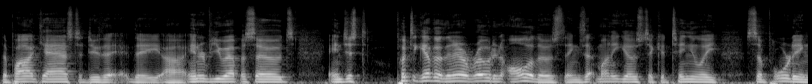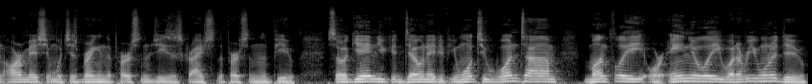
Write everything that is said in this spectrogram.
the podcast, to do the the uh, interview episodes, and just put together the narrow road and all of those things. That money goes to continually supporting our mission, which is bringing the person of Jesus Christ to the person in the pew. So again, you can donate if you want to, one time, monthly, or annually, whatever you want to do,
